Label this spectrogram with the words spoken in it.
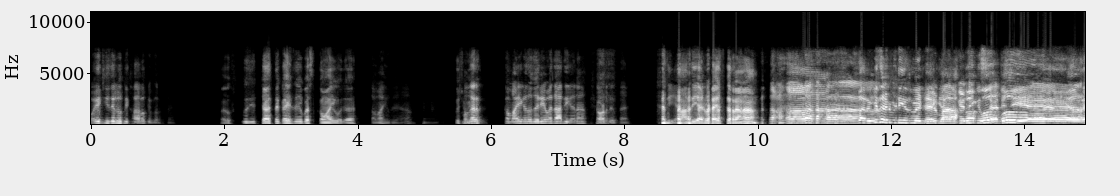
वही चीज़ें लोग दिखावा क्यों करते हैं? चाहते कहीं से बस कमाई हो जाए। कमाई हो जाए हाँ। मगर कमाई का तो ज़रिया बता दिया ना शॉर्ट देता है। यहाँ भी एडवर्टाइज कर रहा है ना सर्विस एडवर्टीजमेंट है strategy ओ, है।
